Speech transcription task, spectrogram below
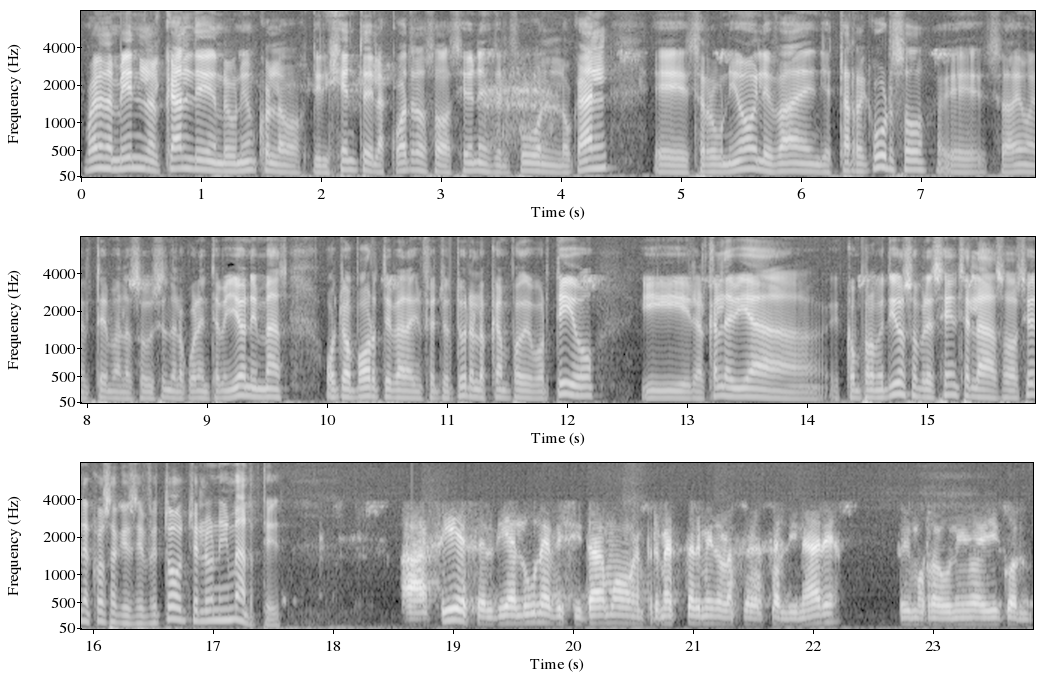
Bueno, también el alcalde en reunión con los dirigentes de las cuatro asociaciones del fútbol local eh, se reunió y les va a inyectar recursos. Eh, sabemos el tema de la solución de los 40 millones, más otro aporte para la infraestructura en los campos deportivos. Y el alcalde había comprometido su presencia en las asociaciones, cosa que se efectuó entre lunes y martes. Así es, el día lunes visitamos en primer término la Asociación Linares. Estuvimos reunidos ahí con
